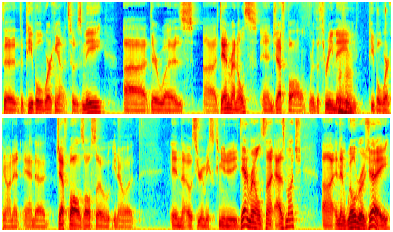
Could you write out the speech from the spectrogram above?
the the people working on it. So it was me. Uh, there was uh, Dan Reynolds and Jeff Ball were the three main people working on it, and uh, Jeff Ball is also you know a, in the OC Remix community. Dan Reynolds not as much, uh, and then Will Roger,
